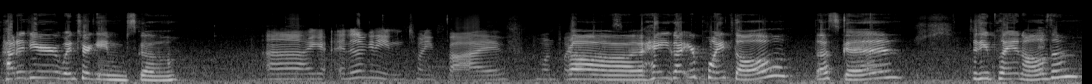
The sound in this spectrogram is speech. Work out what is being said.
How did your winter games go? Uh, I ended up getting 25. One point. Oh, hey, you got your point though. That's good. Did you play in all of them?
